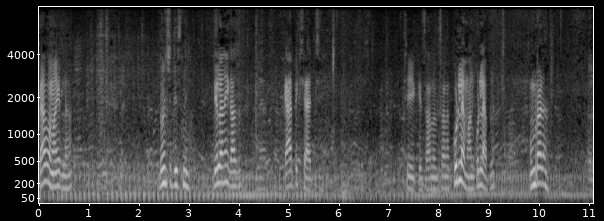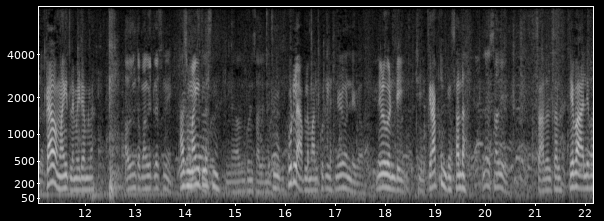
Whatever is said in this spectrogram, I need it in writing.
काय बा मागितला? दोनशे तीस नाही दिला नाही का अजून? काय अपेक्षा आहे आजची? ठीक आहे चालेल चला. कुठला आहे माल? कुठला आहे आपला? उमराळ. काय बा मागितलं मीडियमला अजून तर मागितलंच नाही. अजून मागितलंच नाही? नाही, अजून कोणी चालेल नाही. ठीक आहे. कुठला आहे आपला माल? कुठला आहे? निळवंडे गाव. निळवंडी. ठीक. ग्राफ्टिंग काय साधा? नाही साधी. चालेल चला. हे बा आले बा.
